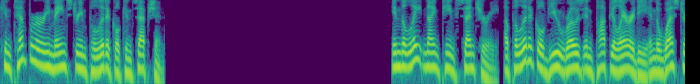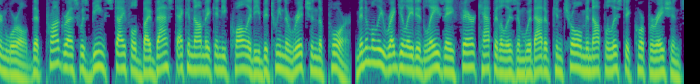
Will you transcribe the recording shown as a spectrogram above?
Contemporary mainstream political conception In the late 19th century, a political view rose in popularity in the Western world that progress was being stifled by vast economic inequality between the rich and the poor, minimally regulated laissez-faire capitalism with out-of-control monopolistic corporations,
